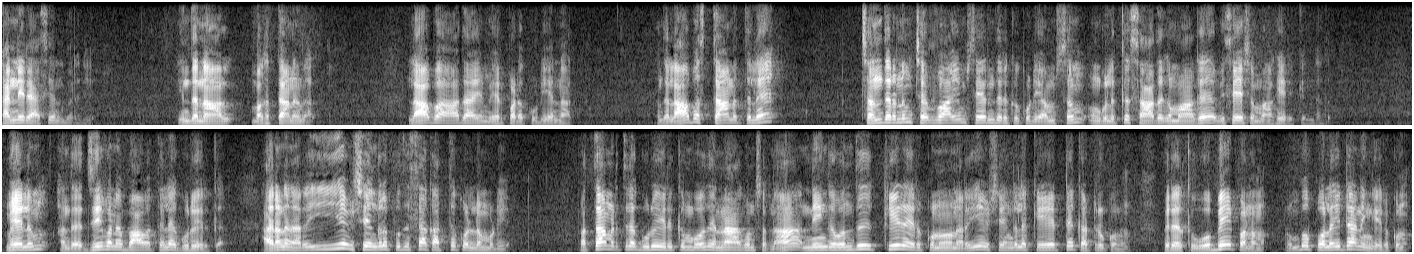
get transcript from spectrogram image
கன்னிராசி அன்பர்களே இந்த நாள் மகத்தான நாள். லாப ஆதாயம் ஏற்படக்கூடிய நாள். அந்த லாபஸ்தானத்தில் சந்திரனும் செவ்வாயும் சேர்ந்திருக்கக்கூடிய அம்சம் உங்களுக்கு சாதகமாக விசேஷமாக இருக்கின்றது. மேலும் அந்த ஜீவன பாவத்தில் குரு இருக்கார். அதனால் நிறைய விஷயங்களை புதுசாக கற்றுக்கொள்ள முடியும். பத்தாம் இடத்துல குரு இருக்கும்போது என்ன ஆகும்னு சொன்னால் நீங்கள் வந்து கீழே இருக்கணும் நிறைய விஷயங்களை கேட்டு கற்றுக்கொள்ளணும் பிறருக்கு ஒபே பண்ணணும். ரொம்ப பொலைட்டாக நீங்கள் இருக்கணும்.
